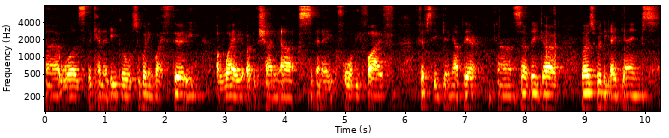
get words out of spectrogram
was the Canon Eagles winning by 30 away over the Shining Arcs in a 4v5, fifth seed getting up there. so there you go. Those were the eight games,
